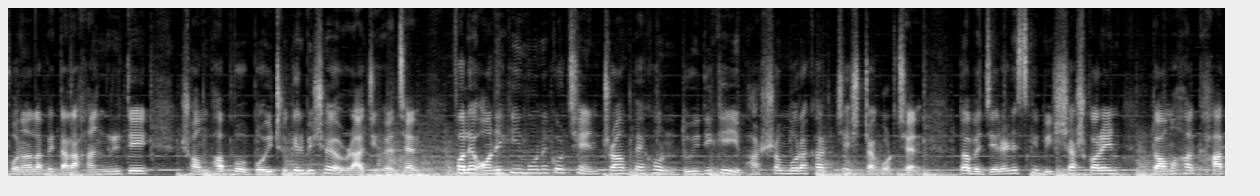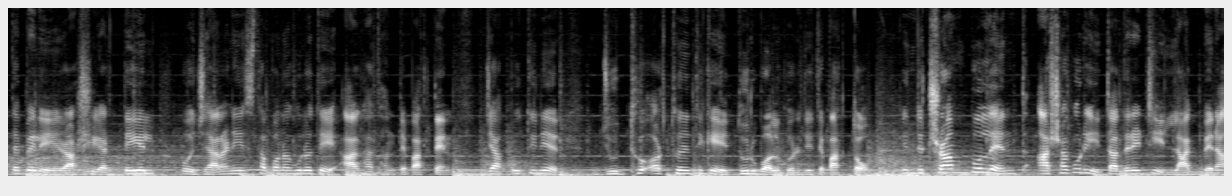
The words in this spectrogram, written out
ফোন আলাপে তারা হাঙ্গরিতে সম্ভাব্য বৈঠকের বিষয়েও রাজি হয়েছেন। ফলে অনেকেই মনে করছেন ট্রাম্প এখন দুই দিকেই ভারসাম্য রাখার চেষ্টা করছেন। তবে জেলেনস্কি বিশ্বাস করেন, টমাহাক হাতে পেলে রাশিয়ার তেল ও জ্বালানি স্থাপনাগুলোতে আঘাত হানতে পারতেন, যা পুতিনের যুদ্ধ অর্থনীতিকে দুর্বল করে দিতে পারত। কিন্তু ট্রাম্প বললেন, আশা করি তাদের এটি লাগবে না।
